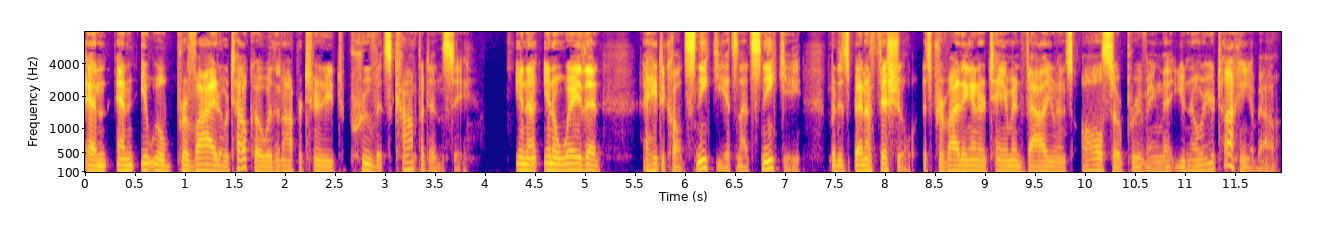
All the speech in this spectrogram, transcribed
and and it will provide Otelco with an opportunity to prove its competency in a in a way that I hate to call it sneaky. It's not sneaky, but it's beneficial. It's providing entertainment value, and it's also proving that you know what you're talking about.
